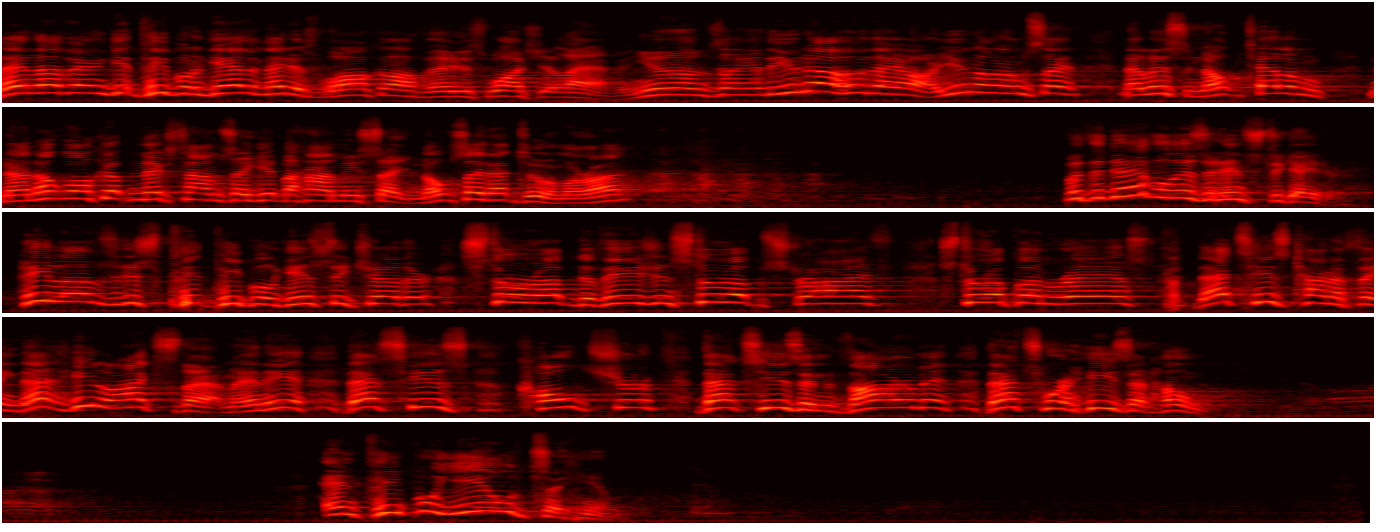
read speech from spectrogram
They love there and get people together and they just walk off and they just watch it laughing. You know what I'm saying? You know who they are. You know what I'm saying? Now listen, don't tell them, now don't walk up next time and say, get behind me, Satan. Don't say that to them, all right? But the devil is an instigator. He loves to just pit people against each other, stir up division, stir up strife, stir up unrest. That's his kind of thing. That, he likes that, man. He, that's his culture. That's his environment. That's where he's at home. And people yield to him.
